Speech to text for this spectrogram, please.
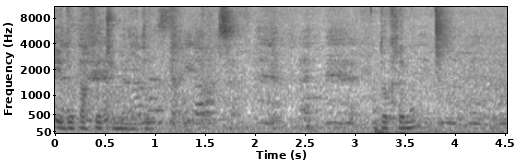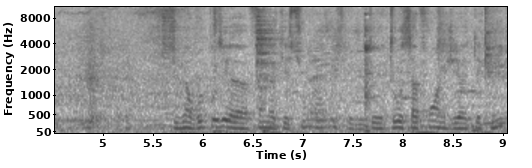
et de parfaite humilité. Doc Raymond Je viens reposer la fin de la question, hein, parce que j'étais au Safran GA Technique.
